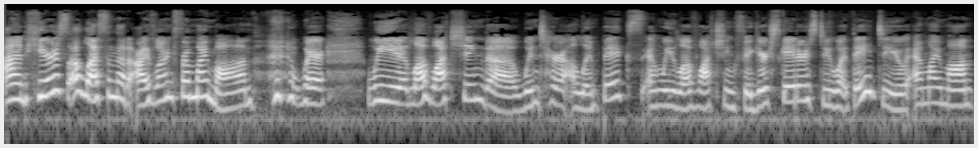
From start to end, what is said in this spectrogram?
And here's a lesson that I've learned from my mom where we love watching the Winter Olympics and we love watching figure skaters do what they do. And my mom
